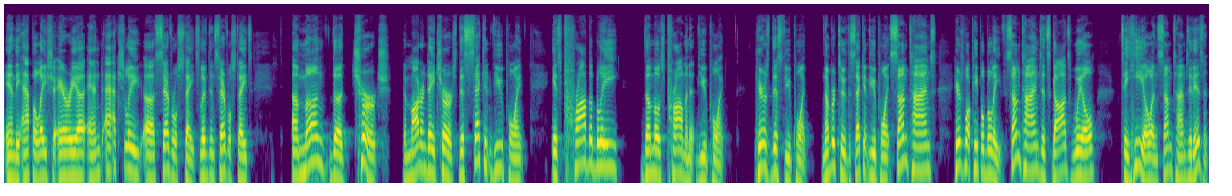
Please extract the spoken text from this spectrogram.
in the Appalachia area and actually uh, several states, lived in several states, among the church, the modern day church, this second viewpoint is probably the most prominent viewpoint. Here's this viewpoint. Number two, the second viewpoint. Sometimes, here's what people believe. Sometimes it's God's will to heal, and sometimes it isn't.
